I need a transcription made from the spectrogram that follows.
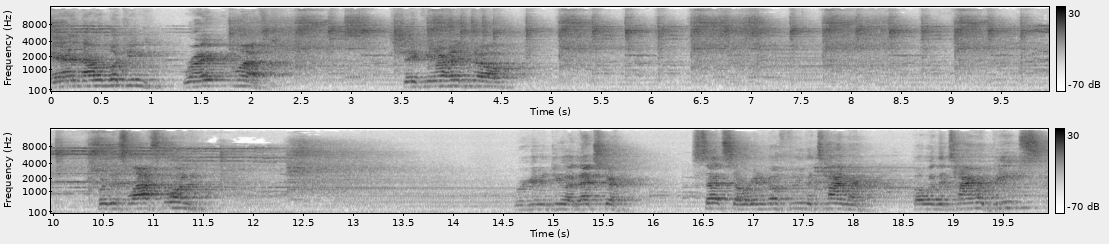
And now we're looking right left. Shaking our head no. For this last one, we're gonna do an extra set, so we're gonna go through the timer. But when the timer beeps,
